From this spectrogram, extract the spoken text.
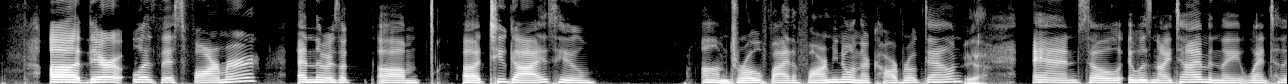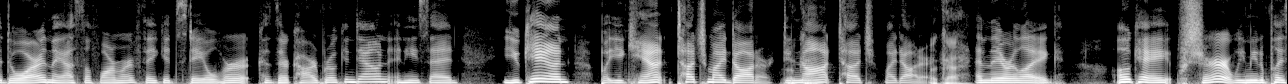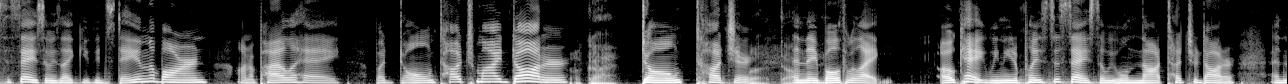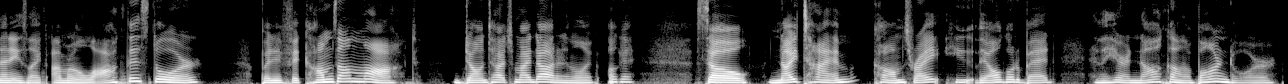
Uh, there was this farmer, and there was a um, uh, two guys who um drove by the farm. You know, and their car broke down, yeah. And so it was nighttime, and they went to the door and they asked the farmer if they could stay over because their car had broken down, and he said. You can, but you can't touch my daughter. Do Okay. not touch my daughter. Okay. And they were like, okay, sure, we need a place to stay. So he's like, you can stay in the barn on a pile of hay, but don't touch my daughter. Okay. Don't touch her. And they both were like, okay, we need a place to stay, so we will not touch your daughter. And then he's like, I'm going to lock this door, but if it comes unlocked, don't touch my daughter. And they're like, okay. So nighttime comes, right? He they all go to bed and they hear a knock on the barn door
